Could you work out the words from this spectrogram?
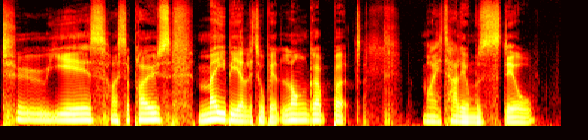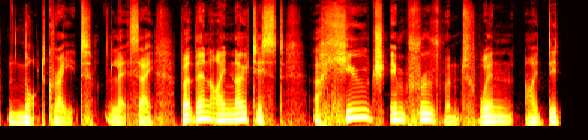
two years, I suppose, maybe a little bit longer, but my Italian was still not great, let's say. But then I noticed a huge improvement when I did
